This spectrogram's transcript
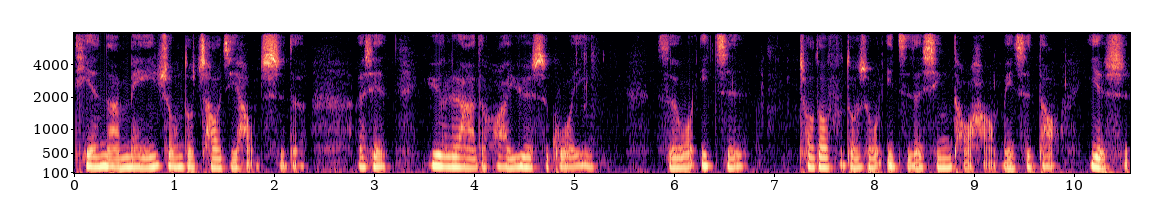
天哪，每一种都超级好吃的，而且越辣的话越是过瘾，所以我一直臭豆腐都是我一直的心头好，每次到夜市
